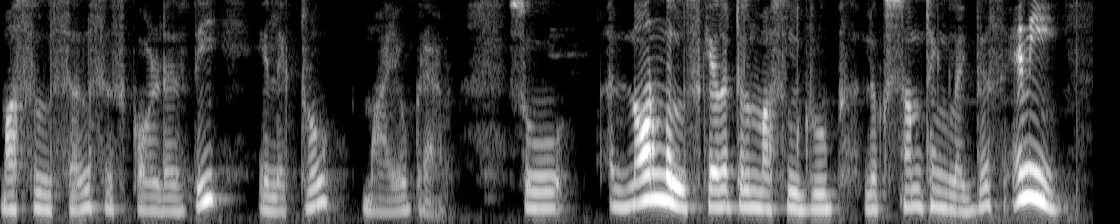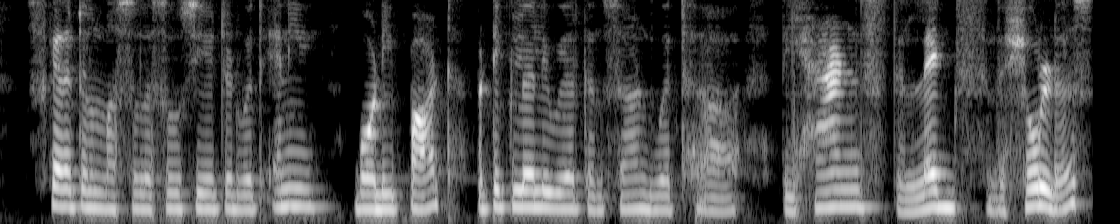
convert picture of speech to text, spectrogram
muscle cells is called as the electromyogram. So, a normal skeletal muscle group looks something like this. Any skeletal muscle associated with any body part, particularly we are concerned with uh, the hands, the legs and the shoulders.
